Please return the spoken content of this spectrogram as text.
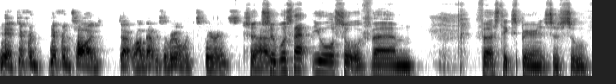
yeah, different different times. That one, that was a real experience. So, Um, so was that your sort of um, first experience of sort of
